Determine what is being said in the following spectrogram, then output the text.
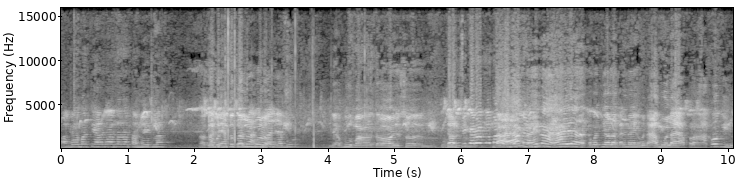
અગરબત્તી હળગાવતા હતા તમે એકલા અગરબત્તી તો કરવી પડે લેબુ. લેબુ દવા ઝડપી કરો કે ના મારે આ નહીં ના આ યાર અગરબત્તી હળગતી નહીં. ના બોલાય આપણે આખો કી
